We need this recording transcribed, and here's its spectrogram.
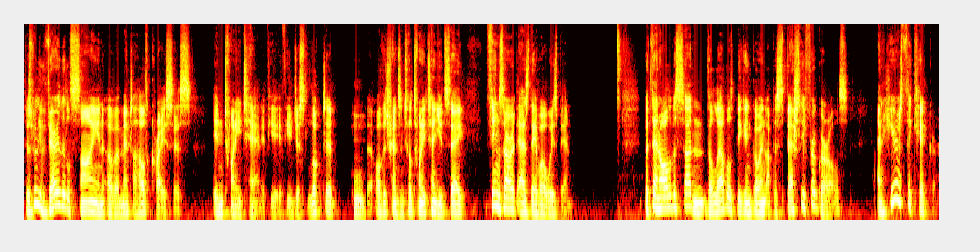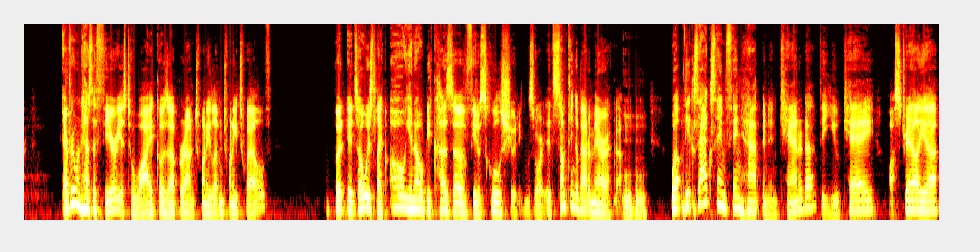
there's really very little sign of a mental health crisis in 2010. If you if you just looked at hmm. all the trends until 2010, you'd say things are as they've always been. But then all of a sudden, the levels begin going up, especially for girls. And here's the kicker everyone has a theory as to why it goes up around 2011, 2012. But it's always like, oh, you know, because of you know school shootings, or it's something about America. Mm-hmm. Well, the exact same thing happened in Canada, the UK, Australia,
